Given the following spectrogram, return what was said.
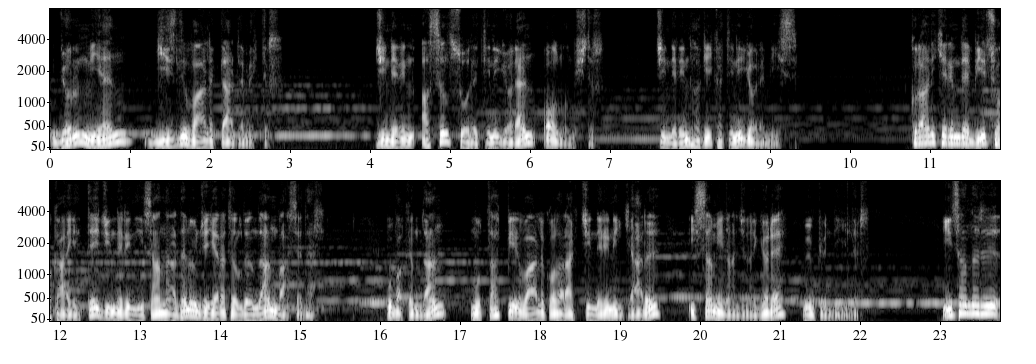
Görünmeyen gizli varlıklar demektir. Cinlerin asıl suretini gören olmamıştır. Cinlerin hakikatini göremeyiz. Kur'an-ı Kerim'de birçok ayette cinlerin insanlardan önce yaratıldığından bahseder. Bu bakımdan mutlak bir varlık olarak cinlerin inkarı İslam inancına göre mümkün değildir. İnsanları,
